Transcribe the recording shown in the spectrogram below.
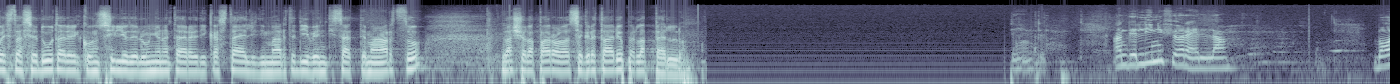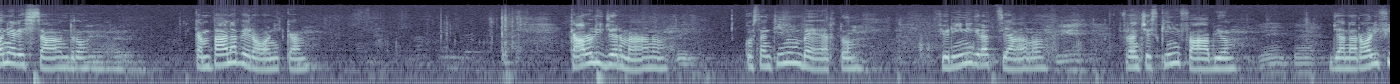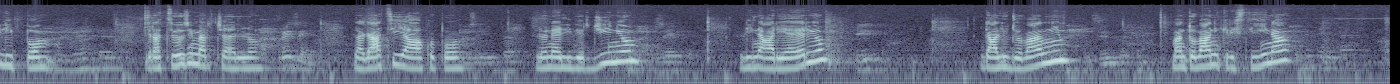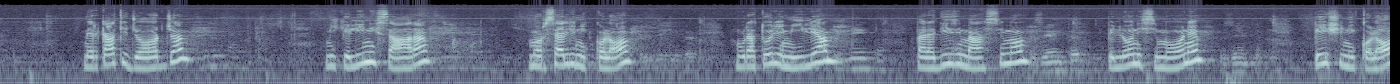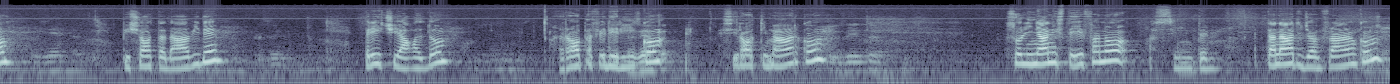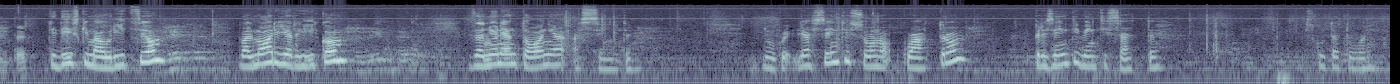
questa seduta del Consiglio dell'Unione Terre di Castelli di martedì 27 marzo. Lascio la parola al segretario per l'appello. Anderlini Fiorella, Boni Alessandro, Campana Veronica, Caroli Germano, Costantino Umberto, Fiorini Graziano, Franceschini Fabio, Gianaroli Filippo, Graziosi Marcello, Lagazzi Jacopo, Leonelli Virginio, Linari Aereo, Galli Giovanni, Mantovani Cristina, Mercati Giorgia, Michelini Sara, Morselli Niccolò, Muratori Emilia, Paradisi Massimo, Pelloni Simone, Pesci Niccolò, Pisciotta Davide, Preci Aldo, Ropa Federico, Presente. Sirotti Marco, Presente. Solignani Stefano, assente, Tanari Gianfranco, Presente. Tedeschi Maurizio, Valmori Enrico, Zagnone Antonia, assente. Dunque, gli assenti sono 4, presenti 27 scrutatori.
